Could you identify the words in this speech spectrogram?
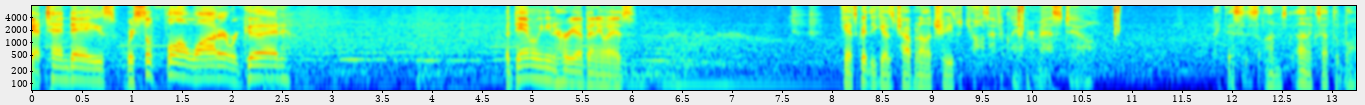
Got 10 days. We're still full on water. We're good. But damn it, we need to hurry up anyways. Okay, it's great that you guys are chopping all the trees, but you also have to clean up your mess too. Like, this is un unacceptable.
